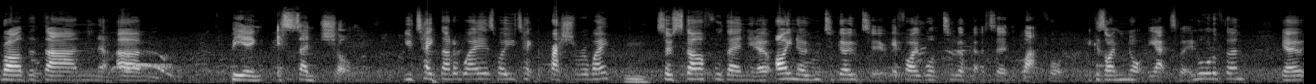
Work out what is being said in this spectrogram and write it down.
rather than um, being essential, you take that away as well. You take the pressure away. Mm. So staff will then, you know, I know who to go to if I want to look at a certain platform because I'm not the expert in all of them. You know,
